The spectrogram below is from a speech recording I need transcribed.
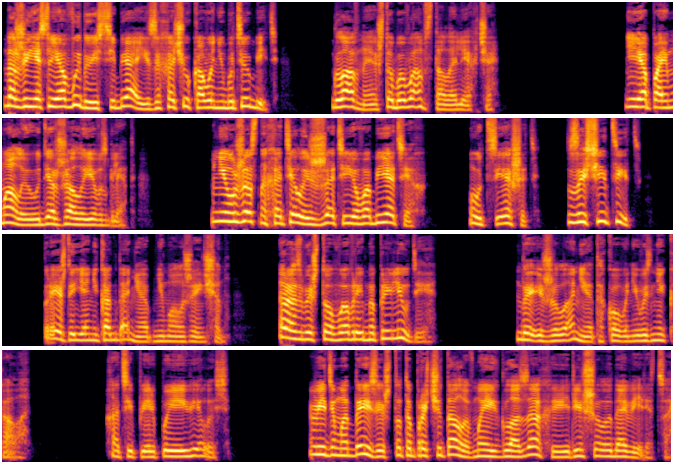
Даже если я выйду из себя и захочу кого-нибудь убить. Главное, чтобы вам стало легче. Я поймал и удержал ее взгляд. Мне ужасно хотелось сжать ее в объятиях, утешить, защитить. Прежде я никогда не обнимал женщин, разве что во время прелюдии. Да и желания такого не возникало. А теперь появилось. Видимо, Дейзи что-то прочитала в моих глазах и решила довериться.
